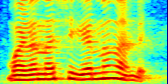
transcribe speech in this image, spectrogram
വനനശീകരണം നട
